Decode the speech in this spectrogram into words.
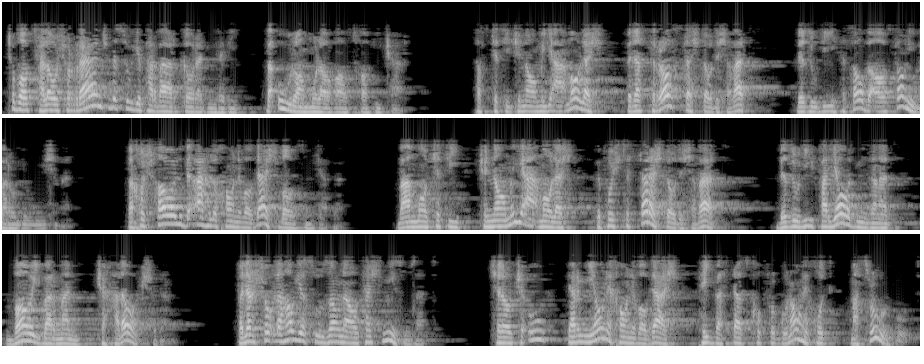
تو با تلاش و رنج به سوی پروردگارت می‌روی و او را ملاقات خواهی کرد پس کسی که نامه اعمالش به دست راستش داده شود به زودی حساب آسانی برای او می شود و خوشحال به اهل و خانوادهش باز می گردد. و اما کسی که نامه اعمالش به پشت سرش داده شود به زودی فریاد می‌زند وای بر من که هلاک شدم. و در شعله های سوزان آتش می سوزد چرا که او در میان خانوادهش پیوسته از کفر و گناه خود مسرور بود.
